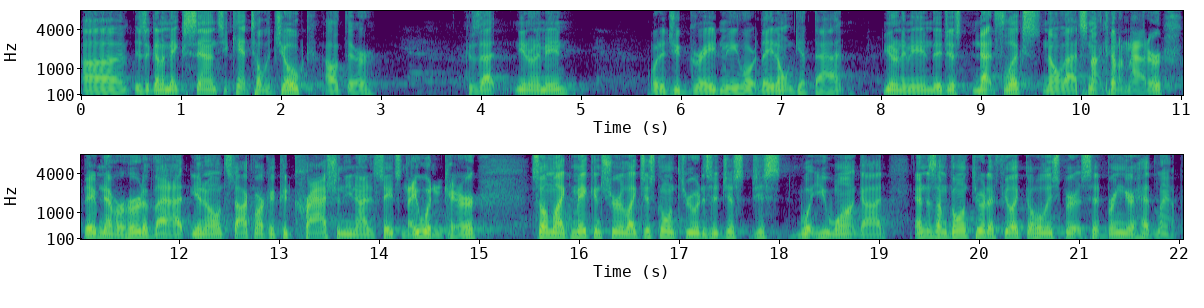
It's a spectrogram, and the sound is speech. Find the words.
Uh, is it going to make sense? You can't tell the joke out there, because that you know what I mean. What did you grade me, Lord? They don't get that. You know what I mean? They just, Netflix, no, that's not to matter. They've never heard of that. You know, the stock market could crash in the United States and they wouldn't care. So I'm like making sure, like just going through it, is it just, just what you want, God? And as I'm going through it, I feel like the Holy Spirit said, bring your headlamp.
